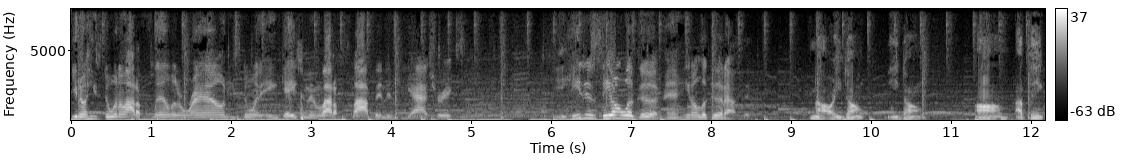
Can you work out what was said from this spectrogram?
You know, he's doing a lot of flailing around. He's doing engaging in a lot of flopping and theatrics. He, he just he don't look good, man. He don't look good out there. no, he don't. He don't. Um, I think,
